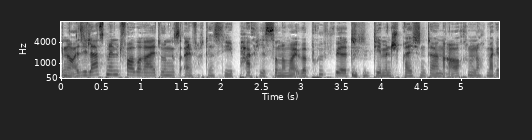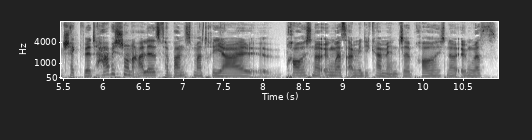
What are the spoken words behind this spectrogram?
Genau, also die Last-Minute-Vorbereitung ist einfach, dass die Packliste nochmal überprüft wird, dementsprechend dann auch nochmal gecheckt wird. Habe ich schon alles, Verbandsmaterial, äh, brauche ich noch irgendwas an Medikamente, brauche ich noch irgendwas,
